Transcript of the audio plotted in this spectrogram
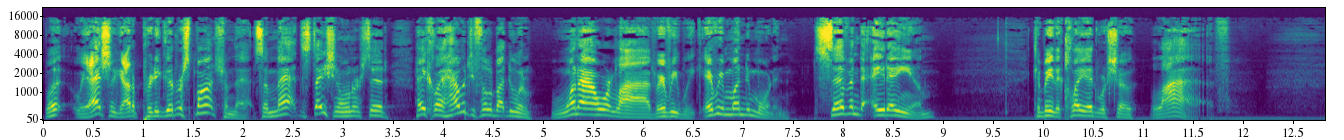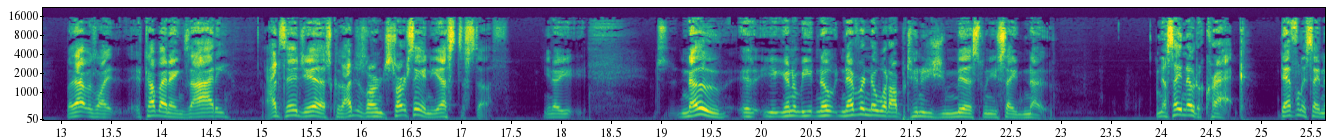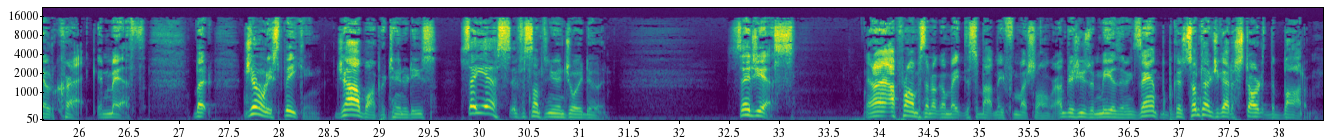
Well, we actually got a pretty good response from that. So Matt, the station owner, said, Hey, Clay, how would you feel about doing one hour live every week, every Monday morning, 7 to 8 a.m. Can be the Clay Edwards Show live. But that was like, talk about anxiety. I said yes because I just learned to start saying yes to stuff. You know, you, no, uh, you're gonna be no, never know what opportunities you miss when you say no. Now, say no to crack. Definitely say no to crack and meth. But generally speaking, job opportunities, say yes if it's something you enjoy doing. Said yes. And I, I promise I'm not going to make this about me for much longer. I'm just using me as an example because sometimes you got to start at the bottom.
